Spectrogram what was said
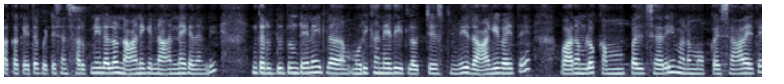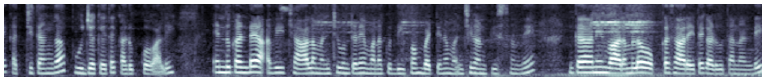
పక్కకైతే పెట్టేసాను సరుపు నీళ్ళలో నానికి నాన్నే కదండి. ఇంకా రుద్దుతుంటేనే ఇట్లా మురికి అనేది ఇట్లా వచ్చేస్తుంది. రాగివైతే వారంలో కంపల్సరీ మనం ఒక్కసారి అయితే ఖచ్చితంగా పూజకైతే కడుక్కోవాలి. ఎందుకంటే అవి చాలా మంచిగా ఉంటేనే మనకు దీపం పట్టిన మంచిగా అనిపిస్తుంది. ఇంకా నేను వారంలో ఒక్కసారి అయితే కడుగుతానండి.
